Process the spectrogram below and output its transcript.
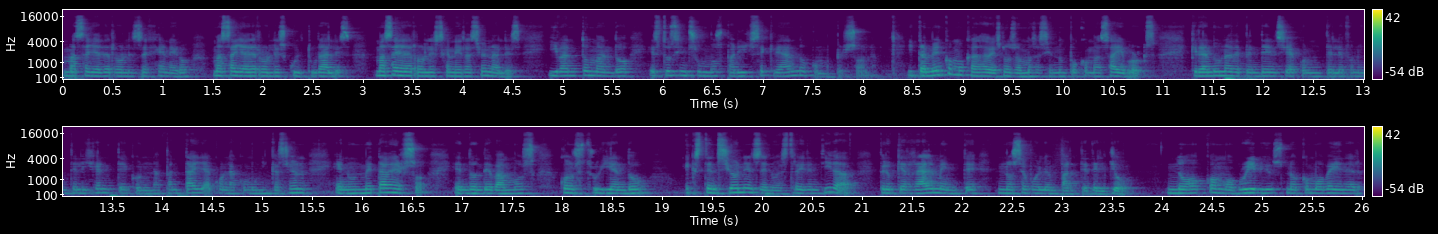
más allá de roles de género, más allá de roles culturales, más allá de roles generacionales, y van tomando estos insumos para irse creando como persona. Y también como cada vez nos vamos haciendo un poco más cyborgs, creando una dependencia con un teléfono inteligente, con una pantalla, con la comunicación en un metaverso, en donde vamos construyendo extensiones de nuestra identidad, pero que realmente no se vuelven parte del yo. No como Grievous, no como Vader,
